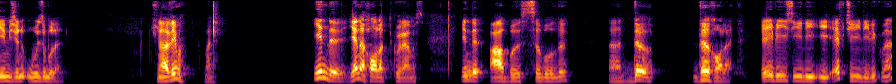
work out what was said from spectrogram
emjini o'zi bo'ladi. Tushunarlimi? Mana. Endi yana holatni ko'ramiz. Endi a b s bo'ldi. D d holati a b c d e f g deydiku ha?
